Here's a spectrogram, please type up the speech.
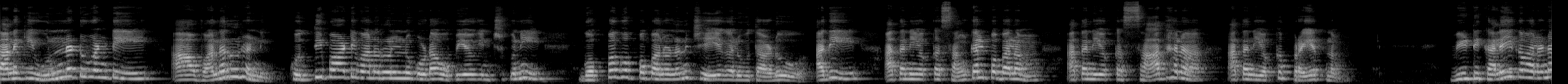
తనకి ఉన్నటువంటి ఆ వనరులని కొద్దిపాటి వనరులను కూడా ఉపయోగించుకుని గొప్ప గొప్ప పనులను చేయగలుగుతాడు. అది అతని యొక్క సంకల్ప బలం అతని యొక్క సాధన అతని యొక్క ప్రయత్నం. వీటి కలయిక వలన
